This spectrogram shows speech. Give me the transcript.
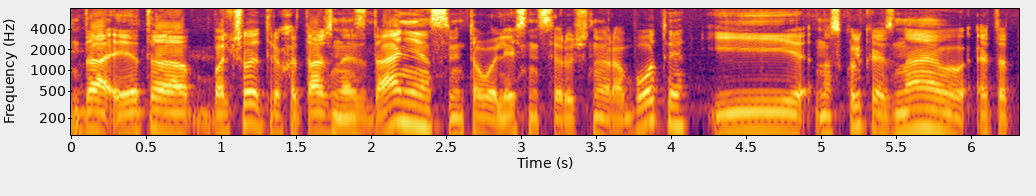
Да, и это большое трехэтажное здание с винтовой лестницей ручной работы. И, насколько я знаю, этот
